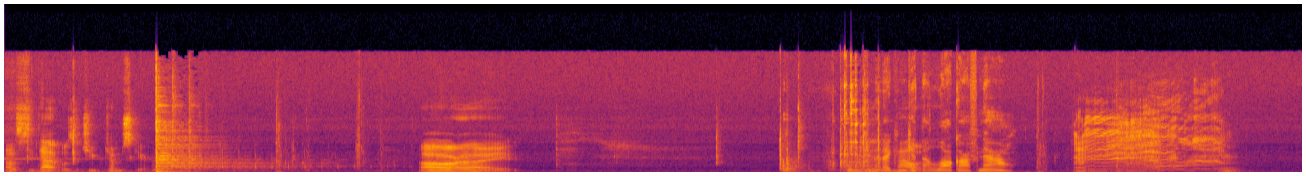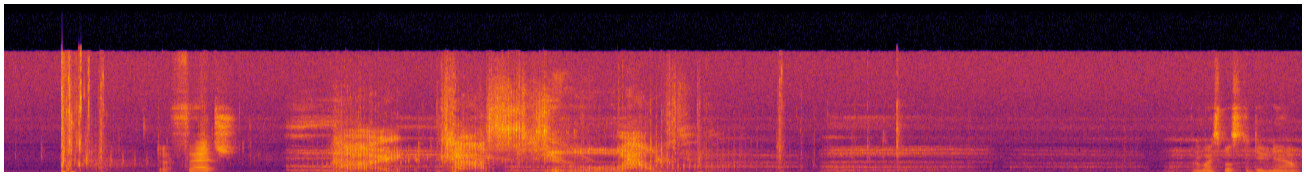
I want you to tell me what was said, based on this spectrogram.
Oh, see, that was a cheap jump scare. Alright. Bet I can get that lock off now. The fetch. What am I supposed to do now?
